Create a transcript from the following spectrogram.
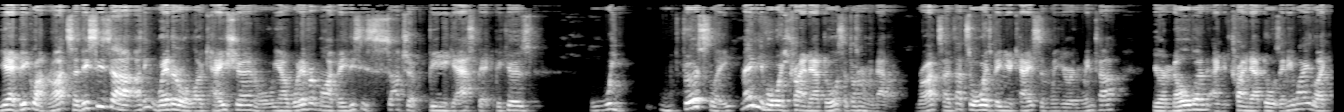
Yeah, big one, right? So this is, uh, I think, weather or location or you know whatever it might be. This is such a big aspect because we, firstly, maybe you've always trained outdoors, so it doesn't really matter, right? So if that's always been your case, and when you're in winter, you're in Melbourne and you've trained outdoors anyway, like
